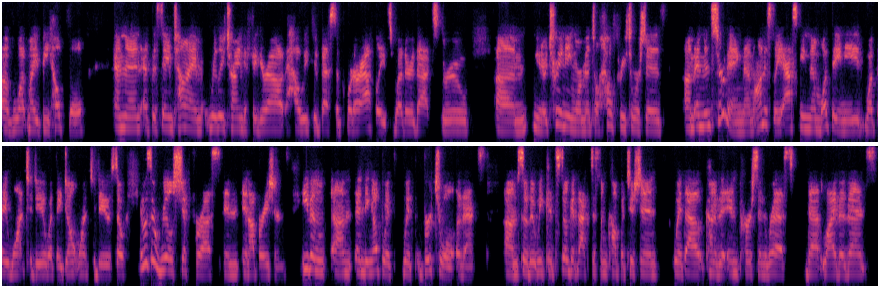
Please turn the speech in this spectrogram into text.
of what might be helpful. And then at the same time, really trying to figure out how we could best support our athletes, whether that's through, um, you know, training or mental health resources, um, and then surveying them, honestly, asking them what they need, what they want to do, what they don't want to do. So it was a real shift for us in in operations, even um, ending up with with virtual events, um, so that we could still get back to some competition without kind of the in person risk that live events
